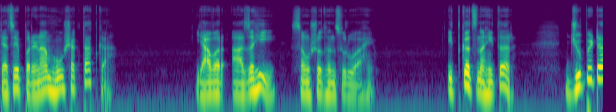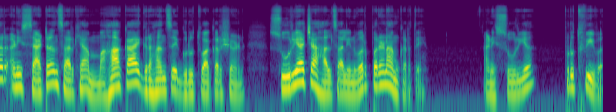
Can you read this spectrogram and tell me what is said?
त्याचे परिणाम होऊ शकतात का? यावर आजही संशोधन सुरू आहे. इतकंच नाही तर ज्युपिटर आणि सॅटर्नसारख्या महाकाय ग्रहांचे गुरुत्वाकर्षण सूर्याच्या हालचालींवर परिणाम करते आणि सूर्य पृथ्वीवर.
